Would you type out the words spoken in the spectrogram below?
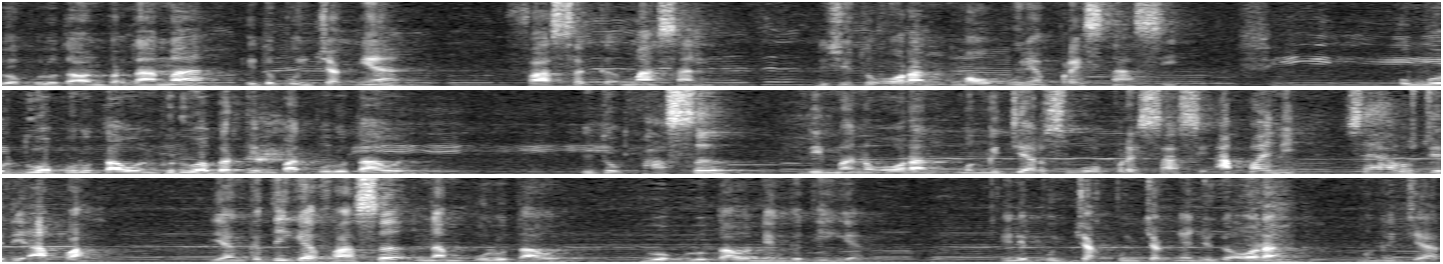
20 tahun pertama itu puncaknya fase keemasan. Di situ orang mau punya prestasi. Umur 20 tahun kedua berarti 40 tahun. Itu fase di mana orang mengejar sebuah prestasi. Apa ini? Saya harus jadi apa? Yang ketiga fase 60 tahun. 20 tahun yang ketiga. Ini puncak-puncaknya juga orang mengejar.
